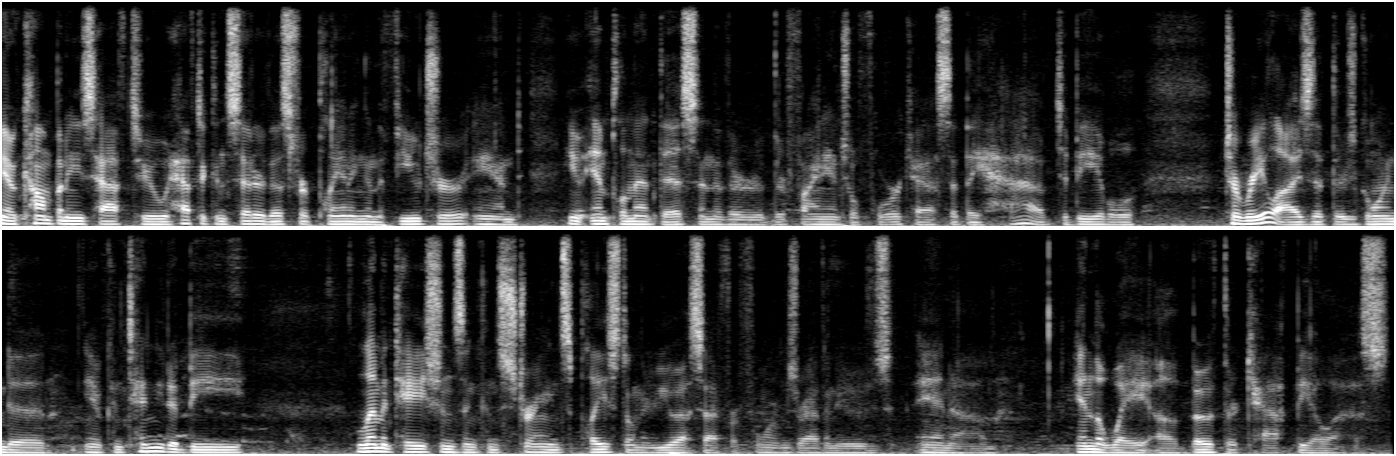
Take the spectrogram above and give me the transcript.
you know companies have to have to consider this for planning in the future and you know implement this into their their financial forecasts that they have to be able to realize that there's going to you know continue to be limitations and constraints placed on their USF reforms revenues in um, in the way of both their CAF BLS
